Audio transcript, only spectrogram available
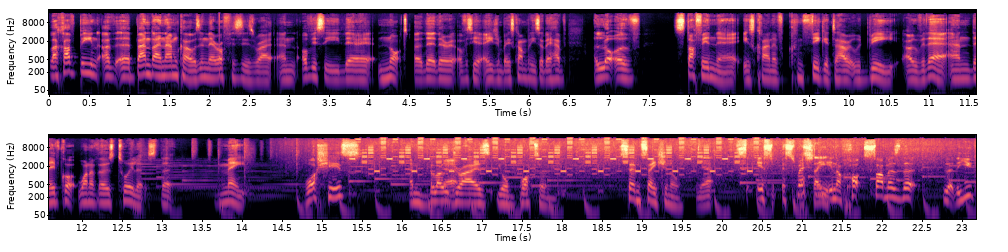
Like I've been uh, uh, Bandai Namco. I was in their offices, right, and obviously they're not. Uh, they're they're obviously an Asian-based company, so they have a lot of stuff in there is kind of configured to how it would be over there, and they've got one of those toilets that, mate, washes and blow dries your bottom. Sensational. Yeah. It's especially in the hot summers that look the UK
